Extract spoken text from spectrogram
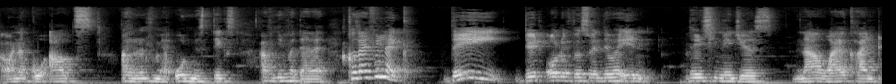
I wanna go out. I learn from my own mistakes. I've never done that because I feel like they did all of this when they were in their teenagers. Now why can't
